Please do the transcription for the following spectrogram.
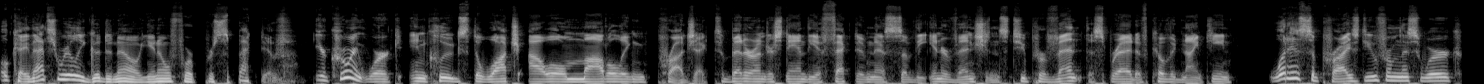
Okay, that's really good to know, you know, for perspective. Your current work includes the Watch Owl Modeling Project to better understand the effectiveness of the interventions to prevent the spread of COVID 19. What has surprised you from this work,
